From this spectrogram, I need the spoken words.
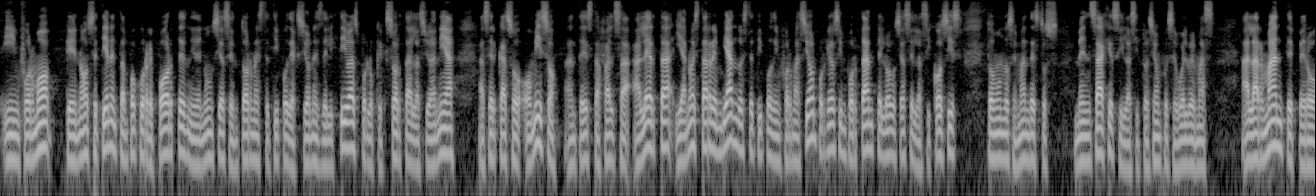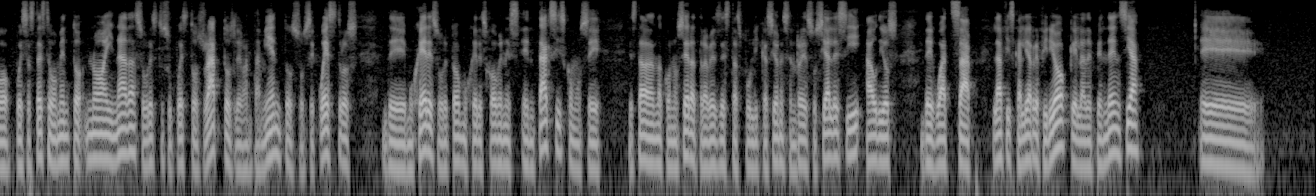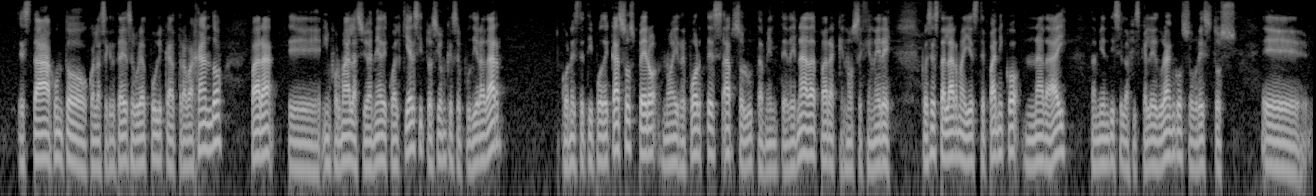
informó que no se tienen tampoco reportes ni denuncias en torno a este tipo de acciones delictivas, por lo que exhorta a la ciudadanía a hacer caso omiso ante esta falsa alerta y a no estar reenviando este tipo de información, porque es importante, luego se hace la psicosis, todo el mundo se manda estos mensajes y la situación pues se vuelve más alarmante, pero pues hasta este momento no hay nada sobre estos supuestos raptos, levantamientos o secuestros de mujeres, sobre todo mujeres jóvenes en taxis, como se estaba dando a conocer a través de estas publicaciones en redes sociales y audios de WhatsApp. La fiscalía refirió que la dependencia eh, está junto con la Secretaría de Seguridad Pública trabajando para eh, informar a la ciudadanía de cualquier situación que se pudiera dar con este tipo de casos, pero no hay reportes absolutamente de nada para que no se genere pues esta alarma y este pánico, nada hay. También dice la Fiscalía de Durango sobre estos eh,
